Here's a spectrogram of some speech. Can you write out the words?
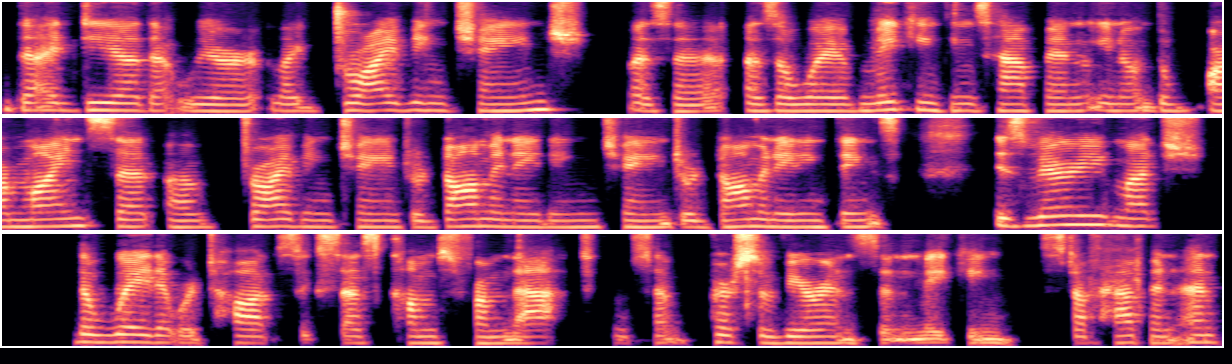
the idea that we're like driving change as a as a way of making things happen you know the, our mindset of driving change or dominating change or dominating things is very much the way that we're taught success comes from that some perseverance and making stuff happen. And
